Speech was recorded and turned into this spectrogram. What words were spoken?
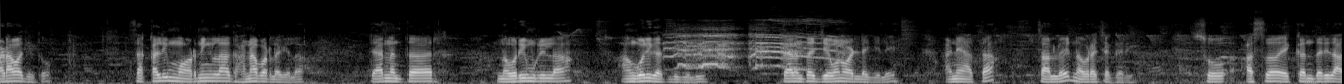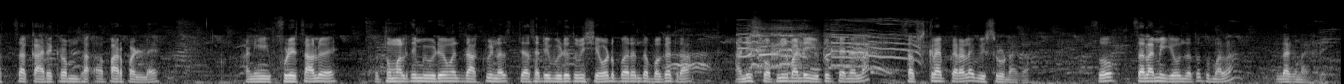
आढावा देतो. सकाळी मॉर्निंगला घाणा भरला गेला. त्यानंतर नवरी मुलीला आंघोळी घातली गेली. त्यानंतर जेवण वाढले गेले. आणि आता चाललो आहे नवऱ्याच्या घरी. सो असं एकंदरीत आजचा कार्यक्रम झा- पार पडला आहे आणि पुढे चालू आहे तर तुम्हाला ते मी व्हिडिओमध्ये दाखवीनच. त्यासाठी व्हिडिओ तुम्ही शेवटपर्यंत बघत राहा. आणि स्वप्नील पांडे यूट्यूब चॅनलला सबस्क्राईब करायला विसरू नका. सो चला मी घेऊन जातो तुम्हाला लग्नाकडे.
